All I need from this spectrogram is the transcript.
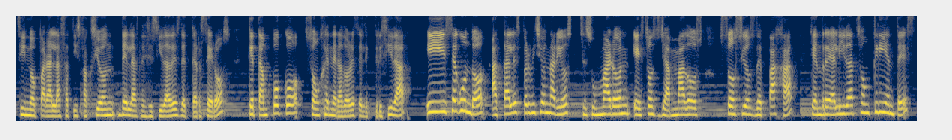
sino para la satisfacción de las necesidades de terceros, que tampoco son generadores de electricidad. Y segundo, a tales permisionarios se sumaron estos llamados socios de paja, que en realidad son clientes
